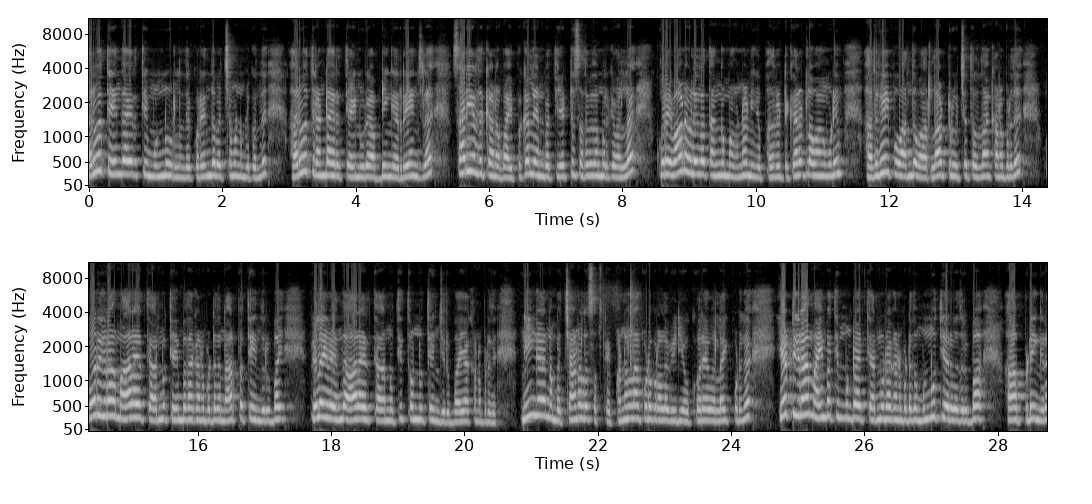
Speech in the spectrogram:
அறுபத்தைந்தாயிரத்தி முந்நூறுலேருந்து குறைந்தபட்சமாக நம்மளுக்கு வந்து அறுபத்தி ரெண்டாயிரத்தி ஐநூறு அப்படிங்கிற ரேஞ்சில் சரியறதுக்கான வாய்ப்புகள் எண்பத்தி எட்டு சதவீதம் இருக்கவில்லை குறைவான விலையில் தங்கம் வாங்கினா நீங்கள் பதினெட்டு கேரட்டில் வாங்க முடியும். அதுவே இப்போ வந்து வரலாற்று உச்சத்தில் தான் காணப்படுது. ஒரு கிராம் ஆறாயிரத்தி அறுநூற்றி ஐம்பதாக காணப்பட்டது. நாற்பத்தி ஐந்து ரூபாய். விலை வந்து ஆறாயிரத்தி அறுநூற்றி தொண்ணூற்றி அஞ்சு ரூபாயாக காணப்படுது. நீங்கள் நம்ம சேனலை சப்ஸ்கிரைப் பண்ணலாம் கூட பரவாயில்ல. வீடியோ குறைய ஒரு லைக் போடுங்க. எட்டு கிராம் ஐம்பத்தி மூன்றாயிரத்தி இரநூறுவா காணப்பட்டது. முந்நூற்றி அறுபது ரூபாய் அப்படிங்கிற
